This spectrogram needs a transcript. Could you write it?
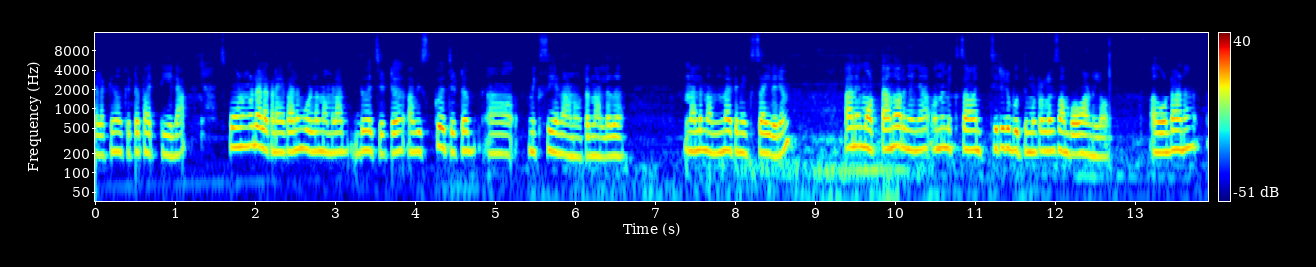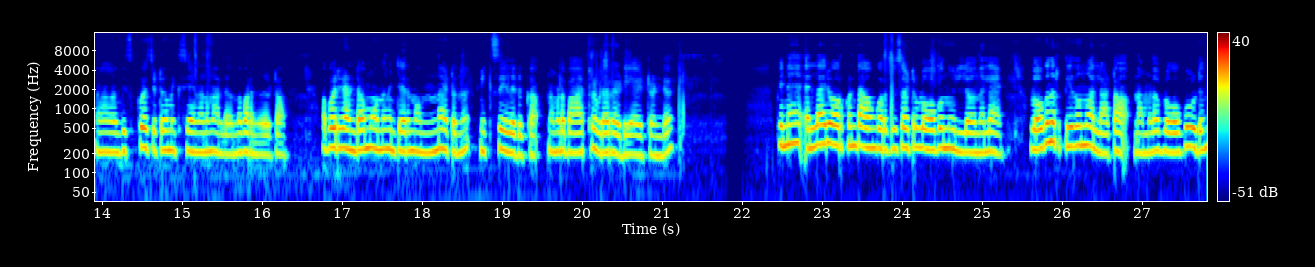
ഇളക്കി നോക്കിയിട്ട് പറ്റിയില്ല. സ്പൂണും കൊണ്ട് ഇളക്കണേക്കാളും കൂടുതൽ നമ്മൾ ഇത് വെച്ചിട്ട് ആ വിസ്ക് വെച്ചിട്ട് മിക്സ് ചെയ്യണതാണ് കേട്ടോ നല്ലത്. നല്ല നന്നായിട്ട് മിക്സായി വരും. കാരണം മുട്ട എന്ന് പറഞ്ഞു കഴിഞ്ഞാൽ ഒന്ന് മിക്സ് ആവാൻ ഇച്ചിരി ഒരു ബുദ്ധിമുട്ടുള്ളൊരു സംഭവമാണല്ലോ. അതുകൊണ്ടാണ് വിസ്ക് വെച്ചിട്ട് മിക്സ് ചെയ്യുന്നതാണ് നല്ലതെന്ന് പറഞ്ഞത് കേട്ടോ. അപ്പോൾ ഒരു രണ്ടോ മൂന്നോ മിനിറ്റ് വരെ നന്നായിട്ടൊന്ന് മിക്സ് ചെയ്തെടുക്കുക. നമ്മുടെ ബാറ്റർ ഇവിടെ റെഡി ആയിട്ടുണ്ട്. പിന്നെ എല്ലാവരും ഓർക്കുന്നുണ്ടാവും കുറച്ച് ദിവസമായിട്ട് വ്ളോഗൊന്നും ഇല്ലോ എന്നല്ലേ വ്ളോഗ് നിർത്തിയതൊന്നും അല്ല കേട്ടോ നമ്മൾ വ്ളോഗും ഇടും.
